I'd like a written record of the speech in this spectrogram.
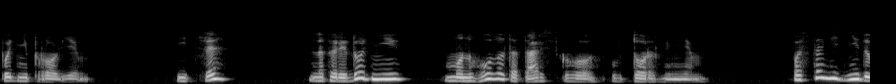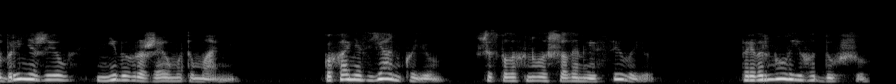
Подніпров'я. І це напередодні монголо-татарського вторгнення. Останні дні Добриня жив, ніби в рожевому тумані. Кохання з Янкою, що спалахнуло шаленою силою, перевернуло його душу,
